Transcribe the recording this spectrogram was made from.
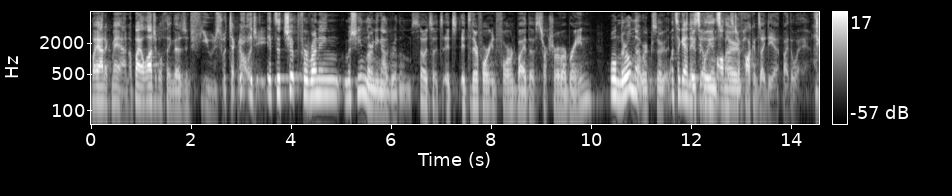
bionic man, a biological thing that is infused with technology. It- it's a chip for running machine learning algorithms. so it's, it's it's it's therefore informed by the structure of our brain. Well, neural networks are Once again, they steal basically from Paul. That's inspired. Jeff Hawkins' idea, by the way.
